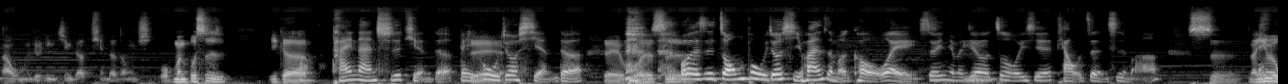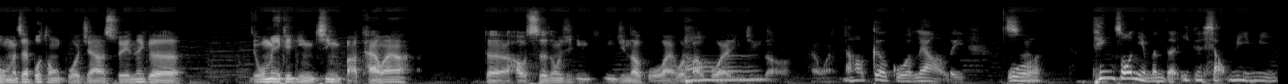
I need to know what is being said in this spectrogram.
那我们就引进比较甜的东西。我们不是一个、哦台南吃甜的，北部就咸的，对，或者是 或者是中部就喜欢什么口味，所以你们就嗯做一些调整，是吗？是，那因为我们在不同国家，所以那个我们也可以引进，把台湾的好吃的东西引引进到国外，或把国外引进到台湾。然后各国料理，我听说你们的一个小秘密，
